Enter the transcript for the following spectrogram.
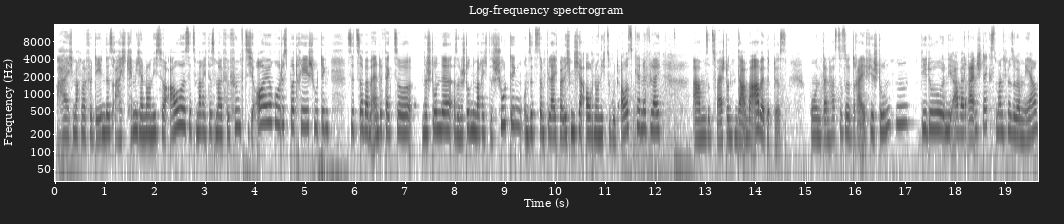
Ah, ich mache mal für den das. Ah, ich kenne mich ja noch nicht so aus. Jetzt mache ich das mal für 50 Euro, das Porträtshooting. Sitze aber im Endeffekt so eine Stunde, also eine Stunde mache ich das Shooting und sitze dann vielleicht, weil ich mich ja auch noch nicht so gut auskenne, vielleicht ähm, so zwei Stunden da und bearbeitet das. Und dann hast du so drei, vier Stunden, die du in die Arbeit reinsteckst, manchmal sogar mehr,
